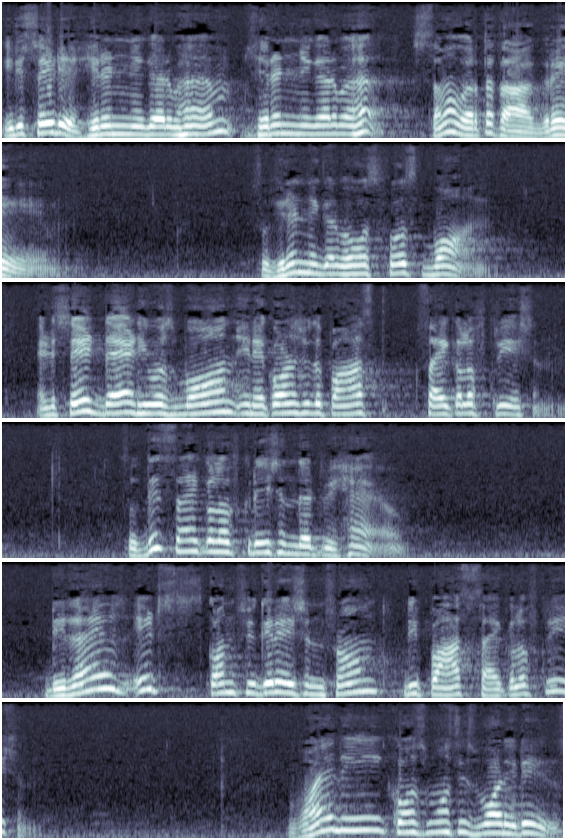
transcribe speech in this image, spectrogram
it is said here, Hiranyagarbha, Hiranyagarbha samavartatagre. So Hiranyagarbha was first born. And it said that he was born in accordance with the past cycle of creation. So this cycle of creation that we have derives its configuration from the past cycle of creation. Why the cosmos is what it is?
